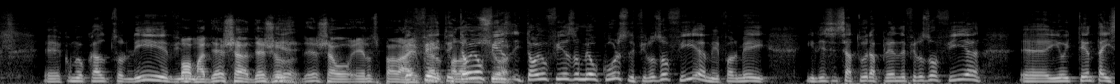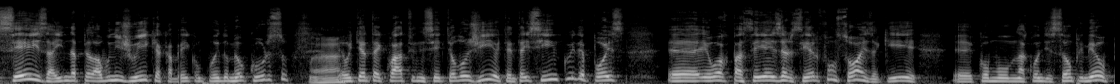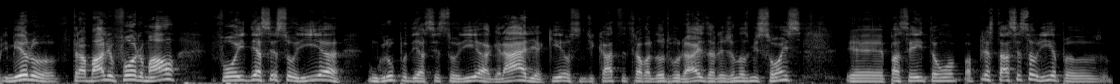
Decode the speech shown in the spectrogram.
é, como é o caso do professor Lívio. Bom, mas deixa, deixa, é, deixa eles para lá. Perfeito. Eu então, eu fiz, então eu fiz o meu curso de filosofia, me formei em licenciatura plena de filosofia é, em 86, ainda pela Unijuí, que acabei concluindo o meu curso. Ah. Em 84 iniciei teologia, 85, e depois é, eu passei a exercer funções aqui, é, como na condição, primeiro, primeiro trabalho formal foi de assessoria, um grupo de assessoria agrária aqui, o Sindicato de Trabalhadores Rurais da região das Missões. É, passei então a prestar assessoria para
